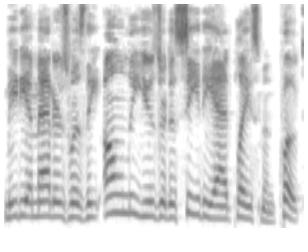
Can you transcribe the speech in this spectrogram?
Media Matters was the only user to see the ad placement. Quote,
